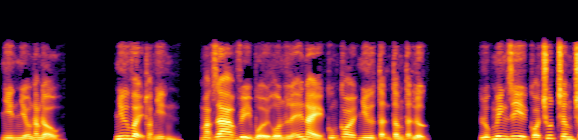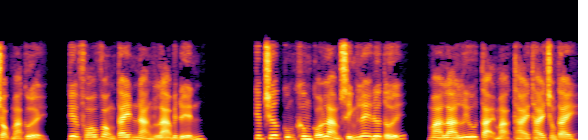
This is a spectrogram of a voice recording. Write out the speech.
nhìn nhiều năm đầu. Như vậy thoạt nhìn, mặc ra vì buổi hôn lễ này cũng coi như tận tâm tận lực. Lục Minh Di có chút châm chọc mà cười, kia phó vòng tay nàng là biết đến. Kiếp trước cũng không có làm xính lễ đưa tới, mà là lưu tại Mạc Thái Thái trong tay.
